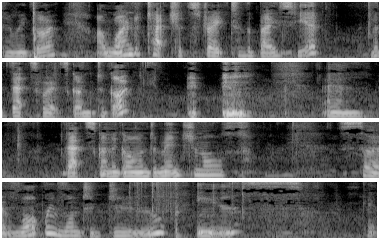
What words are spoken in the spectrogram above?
There we go. I won't attach it straight to the base yet but that's where it's going to go. And that's going to go on dimensionals. So what we want to do is get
